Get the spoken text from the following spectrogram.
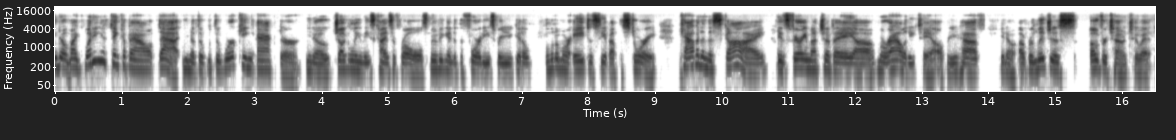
you know, Mike, what do you think about that? You know, the the working actor, you know, juggling these kinds of roles, moving into the 40s where you get a, a little more agency about the story. Cabin in the Sky is very much of a uh, morality tale where you have, you know, a religious overtone to it,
